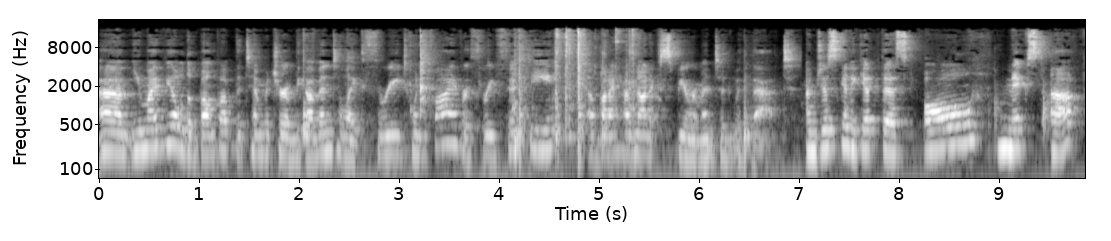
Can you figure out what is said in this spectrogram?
um, you might be able to bump up the temperature of the oven to like 325 or 350, uh, but I have not experimented with that. I'm just gonna get this all mixed up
